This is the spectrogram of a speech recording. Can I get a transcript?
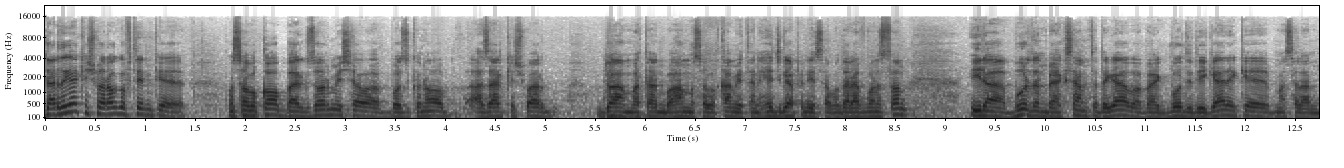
در دیگه کشورها گفتین که مسابقه برگزار میشه و بازیکن ها از هر کشور دو هموطن با هم مسابقه میتن هیچ گپ نیست. اما در افغانستان ایرا بردن به یک سمت دیگه و به یک بود دیگره که مثلا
